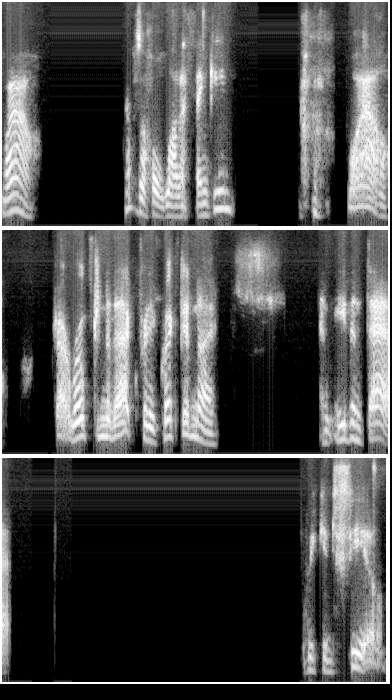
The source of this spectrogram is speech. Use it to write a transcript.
wow. That was a whole lot of thinking. wow. Got roped into that pretty quick, didn't I? And even that, we can feel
